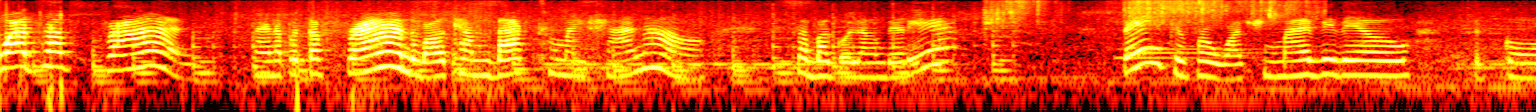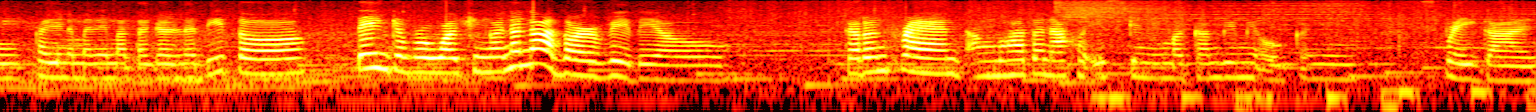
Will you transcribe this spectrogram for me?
What's up, friend? Nana po ta, friend. Welcome back to my channel. Sa bago lang diri. Thank you for watching my video. At kung kayo naman ay matagal na dito, thank you for watching on another video. Karon friend, ang buhaton ako is kining magkambyo mi og kaning spray gun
